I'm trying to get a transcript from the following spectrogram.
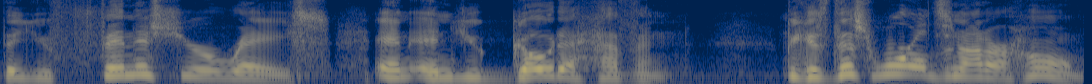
that you finish your race and, and you go to heaven because this world's not our home.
